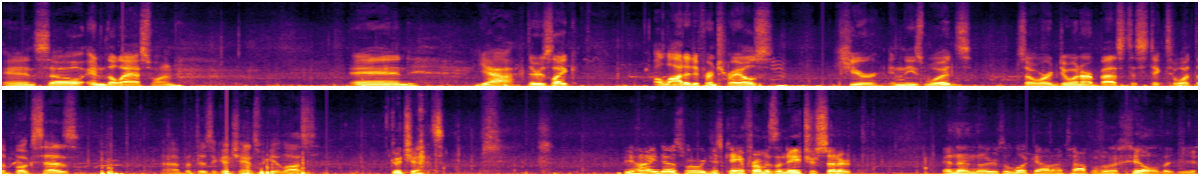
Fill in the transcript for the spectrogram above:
And so, and the last one. And yeah, there's like a lot of different trails here in these woods. So we're doing our best to stick to what the book says, uh, but there's a good chance we get lost. Good chance. Behind us, where we just came from, is a nature center. And then there's a lookout on top of a hill that you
